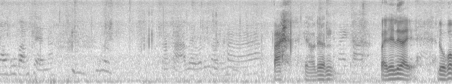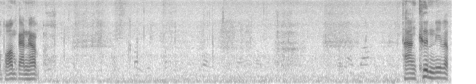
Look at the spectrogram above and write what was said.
มองบูบางแสนนะสาขาเลยว่าได้สาขาไปเดี๋ยวเดินไม่ค่ะไปเรื่อยๆ ดูพร้อมๆกันครับทางขึ้นนี่แบบ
